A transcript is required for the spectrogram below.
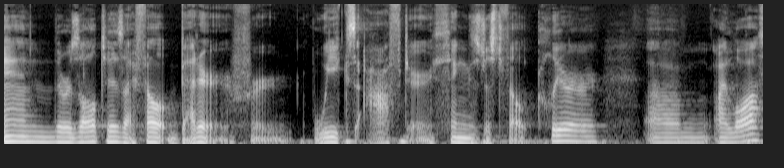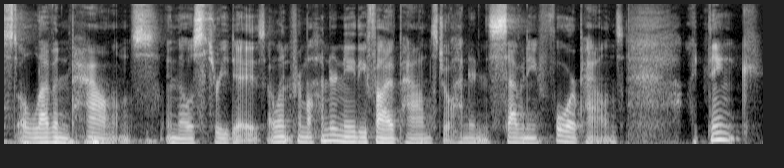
And the result is, I felt better for weeks after. Things just felt clearer. Um, I lost 11 pounds in those three days. I went from 185 pounds to 174 pounds. I think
